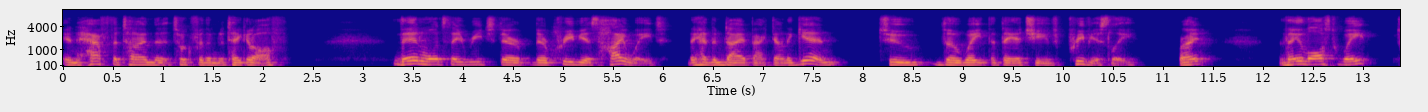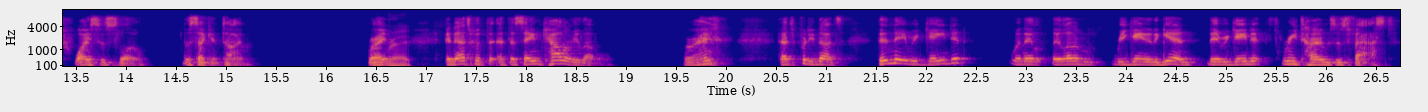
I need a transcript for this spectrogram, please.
in half the time that it took for them to take it off. Then once they reached their their previous high weight, they had them diet back down again to the weight that they achieved previously, right? They lost weight twice as slow the second time, right? Right. And that's with the, at the same calorie level, right? That's pretty nuts. Then they regained it when they they let them regain it again. They regained it three times as fast.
